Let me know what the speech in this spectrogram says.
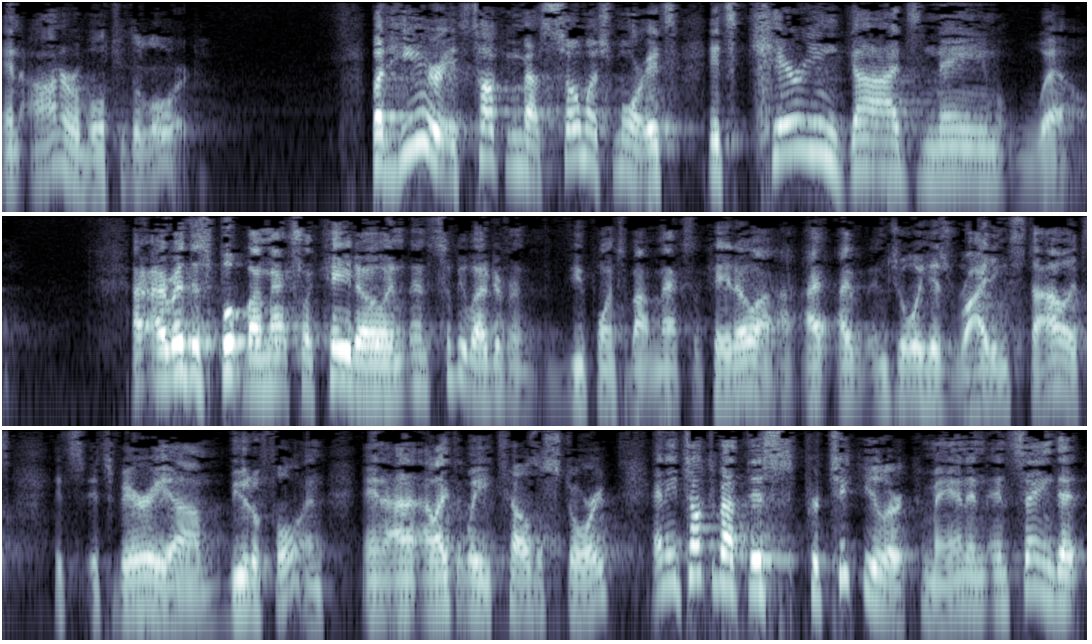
and honorable to the Lord. But here it's talking about so much more. It's, it's carrying God's name well. I, read this book by Max Lucado, and, and, some people have different viewpoints about Max Lucado. I, I, I enjoy his writing style. It's, it's, it's very um, beautiful, and, and I, I, like the way he tells a story. And he talked about this particular command and, and saying that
